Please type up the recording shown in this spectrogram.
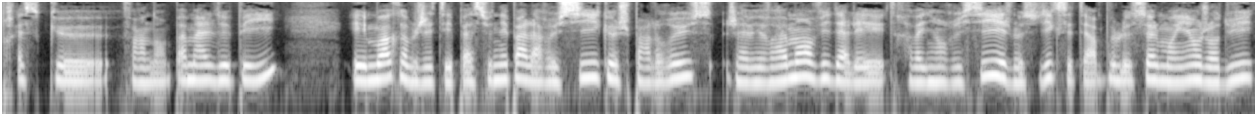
presque, enfin dans pas mal de pays. Et moi, comme j'étais passionnée par la Russie, que je parle russe, j'avais vraiment envie d'aller travailler en Russie et je me suis dit que c'était un peu le seul moyen aujourd'hui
